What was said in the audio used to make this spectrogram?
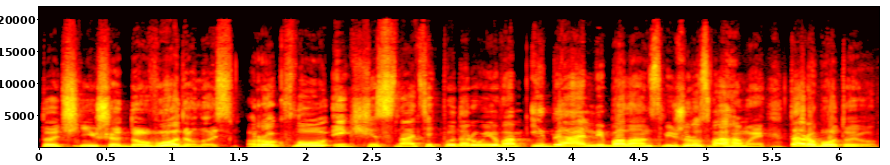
Точніше, доводилось. Rockflow X16 подарує вам ідеальний баланс між розвагами та роботою.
